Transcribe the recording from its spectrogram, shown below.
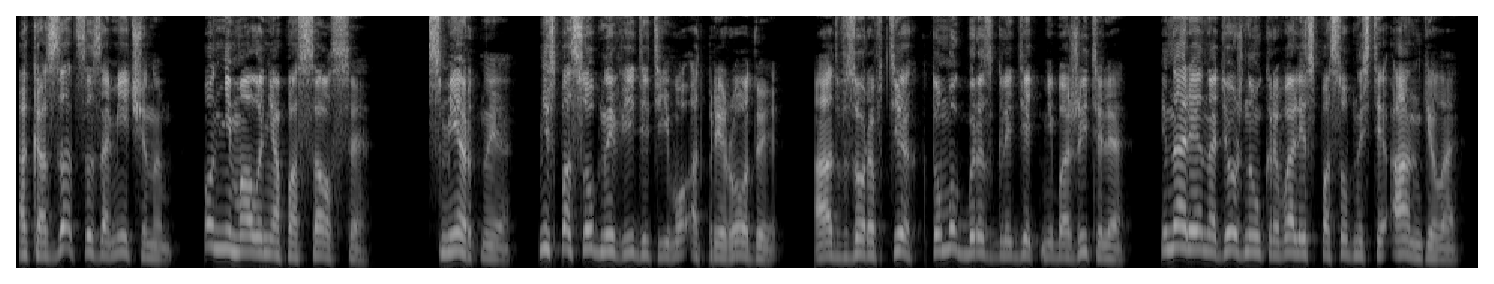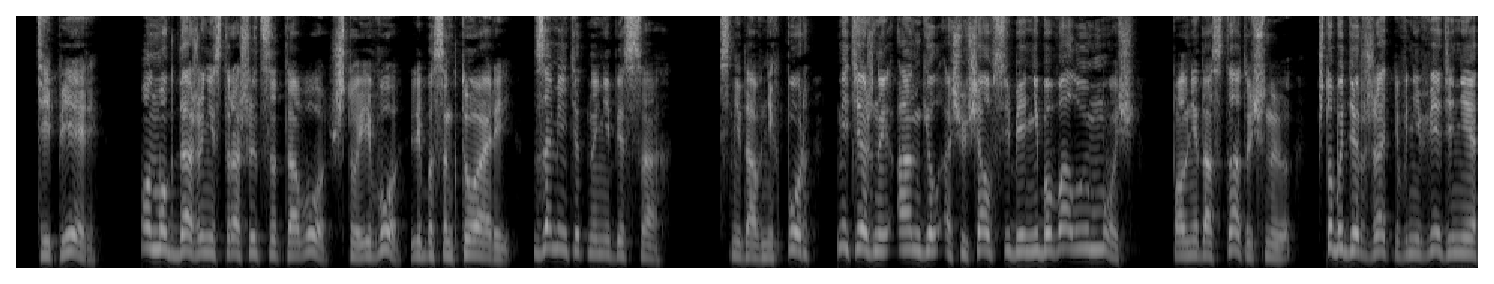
Оказаться замеченным он немало не опасался. Смертные не способны видеть его от природы, а от взоров тех, кто мог бы разглядеть небожителя, Инария надежно укрывали способности ангела. Теперь он мог даже не страшиться того, что его, либо санктуарий, заметят на небесах. С недавних пор мятежный ангел ощущал в себе небывалую мощь, вполне достаточную, чтобы держать в неведении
